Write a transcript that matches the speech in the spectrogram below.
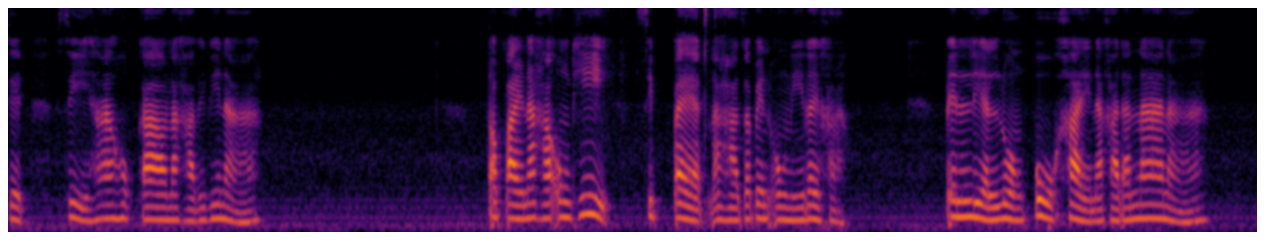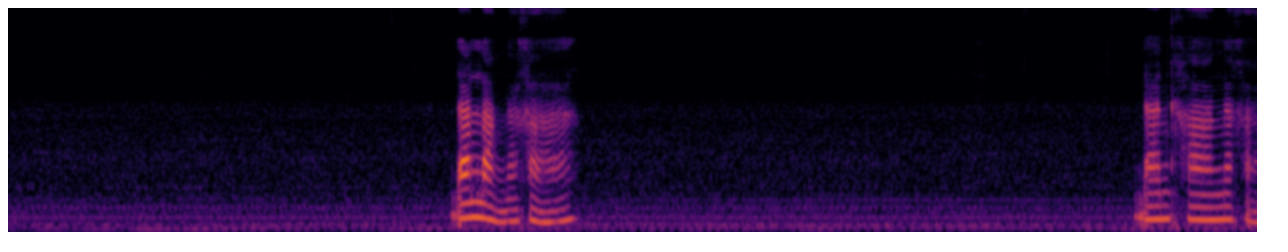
7 4 5 6 9 นะคะ พี่พี่ๆนะต่อไปนะคะ องค์ที่ 18 นะคะ จะเป็นองค์นี้เลยค่ะ เป็นเหรียญหลวงปู่ไข่นะคะ ด้านหน้านะ ด้านหลังนะคะ ด้านข้างนะคะ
